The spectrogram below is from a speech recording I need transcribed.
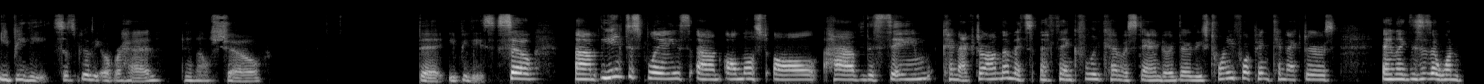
EPD. So let's go to the overhead and I'll show the EPDs. So um, e-ink displays um, almost all have the same connector on them. It's uh, thankfully kind of a standard. They're these 24 pin connectors. And like this is a one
